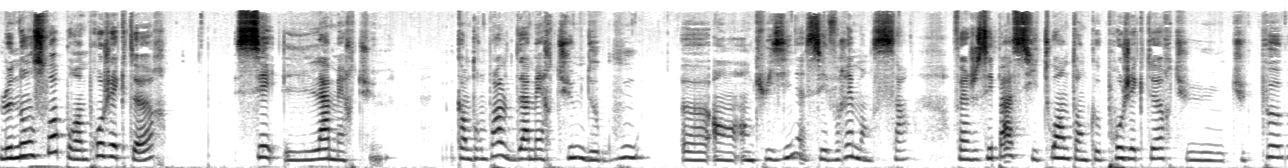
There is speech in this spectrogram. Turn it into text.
Le non-soi pour un projecteur, c'est l'amertume. Quand on parle d'amertume, de goût euh, en, cuisine, c'est vraiment ça. Enfin, je ne sais pas si toi, en tant que projecteur, tu, tu peux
